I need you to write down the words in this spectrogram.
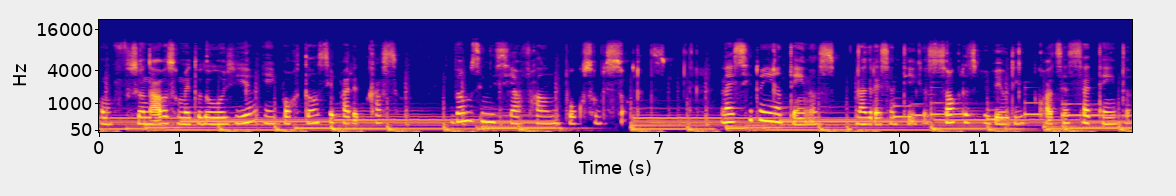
como funcionava sua metodologia e a importância para a educação. Vamos iniciar falando um pouco sobre Sócrates. Nascido em Atenas, na Grécia Antiga, Sócrates viveu de 470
